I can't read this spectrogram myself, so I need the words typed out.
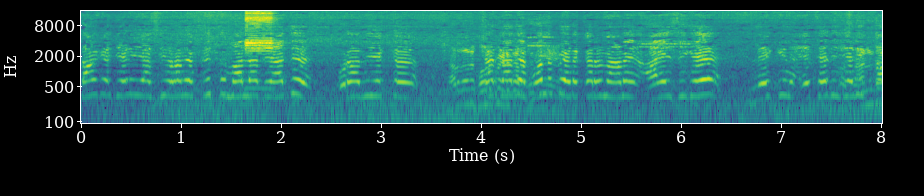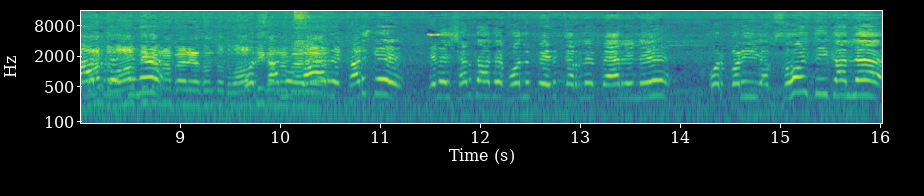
ਤਾਂ ਕਿ ਜਿਹੜੀ ਅਸੀਂ ਉਹਨਾਂ ਦੇ ਪ੍ਰਿਤ ਮਾਲਾ ਤੇ ਅੱਜ ਉਹਨਾਂ ਦੀ ਇੱਕ ਸ਼ਰਧਾ ਦੇ ਫੁੱਲ ਭੇਟ ਕਰ ਕਰਨ ਆਣੇ ਆਏ ਸੀਗੇ ਲੇਕਿਨ ਇੱਥੇ ਦੀ ਜਿਹੜੀ ਬਾਹਰ ਦਬਾਅ ਹੈ, ਕਰਨਾ ਪੈ ਰਿਹਾ ਸਾਨੂੰ ਤਾਂ ਦਬਾਅ ਨਹੀਂ ਕਰਨਾ ਪੈ ਰਿਹਾ ਖੜ ਕੇ ਜਿਹੜੇ ਸ਼ਰਧਾ ਦੇ ਫੁੱਲ ਭੇਟ ਕਰਨੇ ਪੈ ਰਹੇ ਨੇ ਔਰ ਬੜੀ ਅਫਸੋਸ ਦੀ ਗੱਲ ਹੈ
